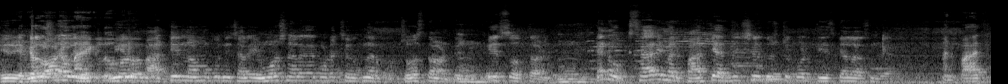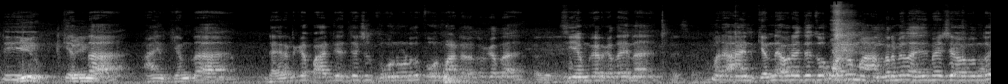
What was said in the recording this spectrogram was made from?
మీరు లోకల్ నాయకులు మీరు పార్టీని నమ్ముకుని చాలా ఎమోషనల్గా కూడా చెబుతున్నారు చూస్తా ఉంటే మ్మ్. కేసు చూస్తా ఉంటే మ్మ్. కానీ ఒకసారి మరి పార్టీ అధ్యక్షుల దృష్టికి కూడా తీసుకెళ్ళాల్సిందిగా అని పార్టీ కింద. ఆయన కింద డైరెక్ట్గా పార్టీ అధ్యక్షుడు ఫోన్ ఉండదు ఫోన్ మాట్లాడతారు కదా. సీఎం గారు కదా ఆయన. మరి ఆయన కింద ఎవరైతే చూస్తారో మా అందరి మీద అజమాయిషి ఎవరు ఉందో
